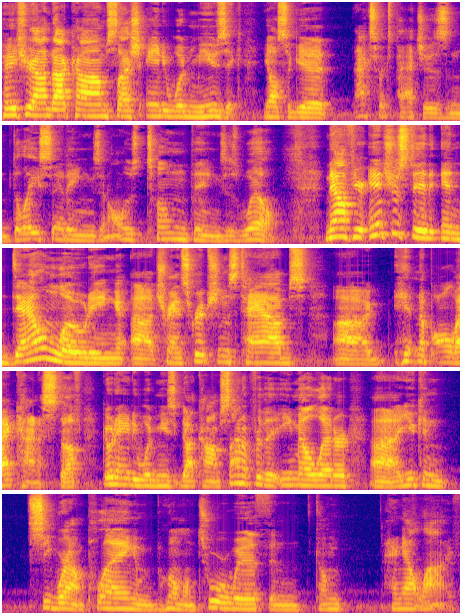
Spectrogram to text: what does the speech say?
Patreon.com slash AndyWoodMusic. You also get Axe-Fx patches and delay settings and all those tone things as well. Now, if you're interested in downloading uh, transcriptions, tabs, uh, hitting up all that kind of stuff, go to andywoodmusic.com, sign up for the email letter. Uh, you can see where I'm playing and who I'm on tour with and come hang out live.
